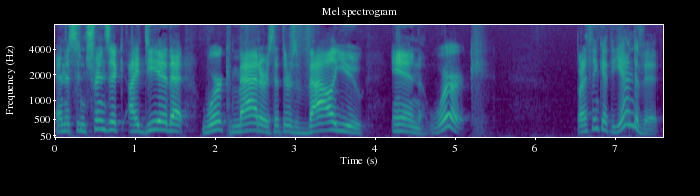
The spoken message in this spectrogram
and this intrinsic idea that work matters, that there's value in work, but I think at the end of it,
